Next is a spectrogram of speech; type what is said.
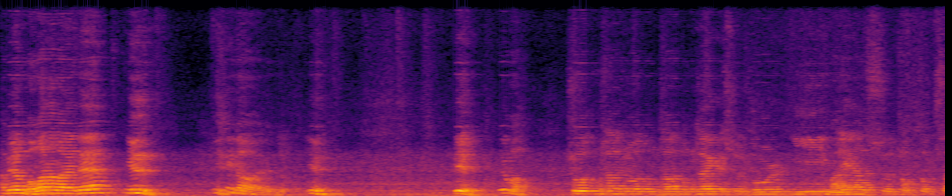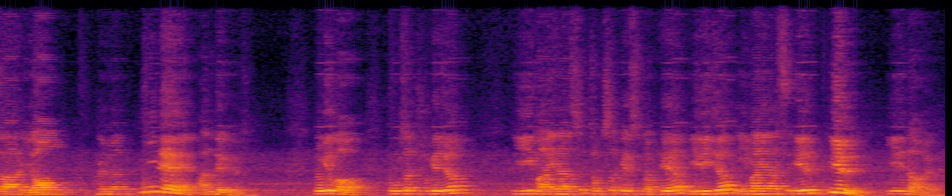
하면 뭐가 나와야 돼? 1 1이 나와야 되죠 1 1 이거 봐 주어 동사 주어 동사 동사의 개수 둘 2 마이너스 접속사 0 그러면 2네 안돼 그래서 여기 봐 동사 두 개죠 2 마이너스 접속 개수 몇 개요? 1이죠 2 마이너스 1 1 1이 나와요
